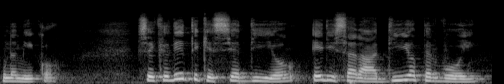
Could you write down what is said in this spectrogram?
un amico. Se credete che sia Dio, egli sarà Dio per voi.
